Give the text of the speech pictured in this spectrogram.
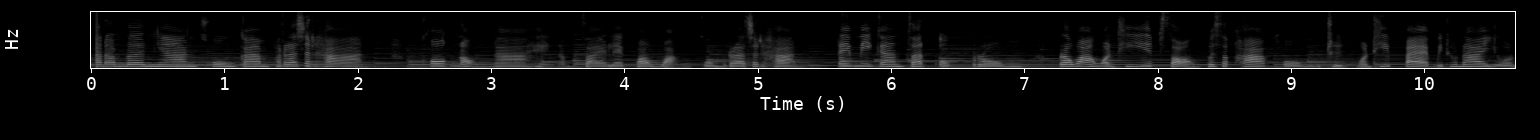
การดำเนินงานโครงการพระราชทาน โคกหนองนาแห่งน้ำใจและความหวังกรมราชทัณฑ์ ได้มีการจัดอบรม ระหว่างวันที่ 22 พฤษภาคม ถึงวันที่ 8 มิถุนายน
